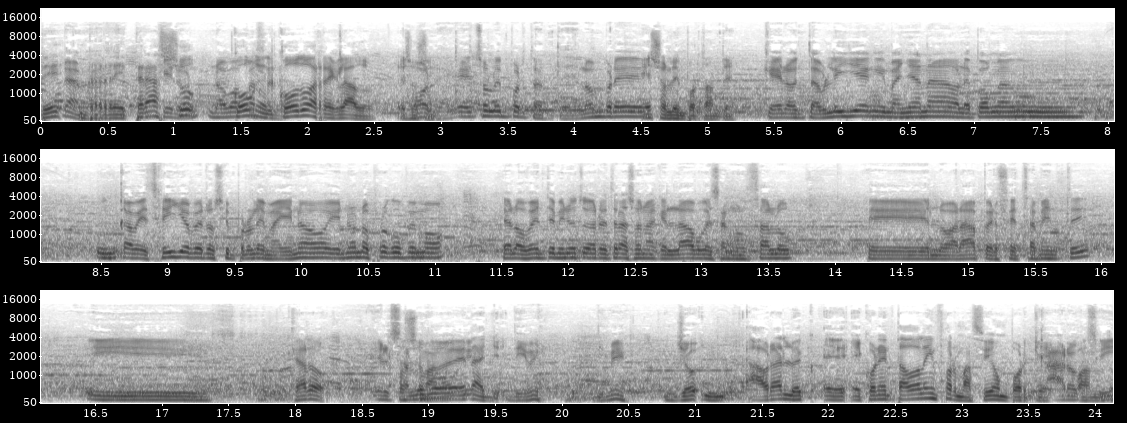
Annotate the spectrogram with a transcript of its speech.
de Claro, retraso no con el codo arreglado. Eso sí, eso es lo importante el hombre eso es lo importante. que lo entablillen y mañana o le pongan un, un cabestrillo, pero sin problema. Y no, y no nos preocupemos de los 20 minutos de retraso en aquel lado, porque San Gonzalo eh, lo hará perfectamente y claro el saludo Manuel yo- dime dime Yo ahora lo he, eh, he conectado la información porque Claro cuando sí.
